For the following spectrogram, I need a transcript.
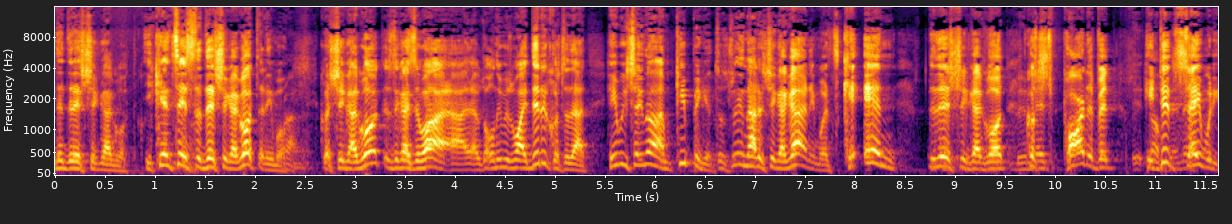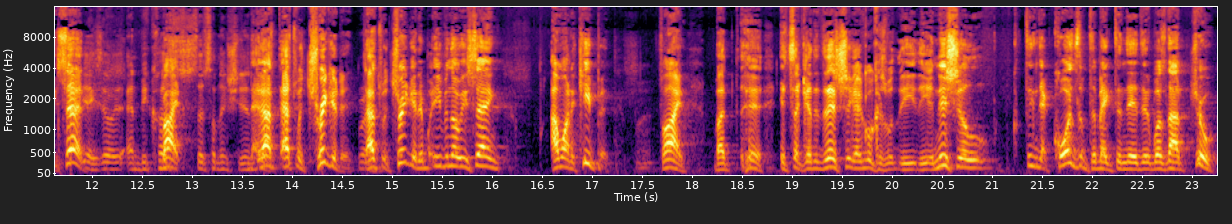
נדרי שגגות. You can't say it's נדרי שגגות anymore. Because שגגות is the guy say, well, I, the only reason why I did it because of that. Here we say, no, I'm keeping it. So it's really not a שגגה anymore. It's כאם נדרי שגגות, because part of it, he No, did say what he said. Yeah, so- and because Right. something she didn't that, that's what triggered it. That's what triggered it. But even though he's saying, I want to keep it, fine. But uh, it's like a because the, the initial thing that caused him to make the neder was not true.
